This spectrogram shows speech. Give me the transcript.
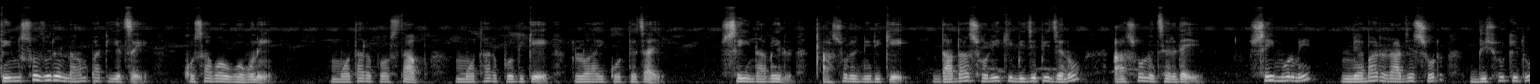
তিনশো জনের নাম পাঠিয়েছে কোষাবাউ ভবনে। মথার প্রস্তাব মথার প্রতীকে লড়াই করতে চায়। সেই নামের আসনের নিরিখে দাদা শরিকি বিজেপি যেন আসন ছেড়ে দেয়। সেই মর্মে মেবার রাজেশ্বর বিষয়কিতু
